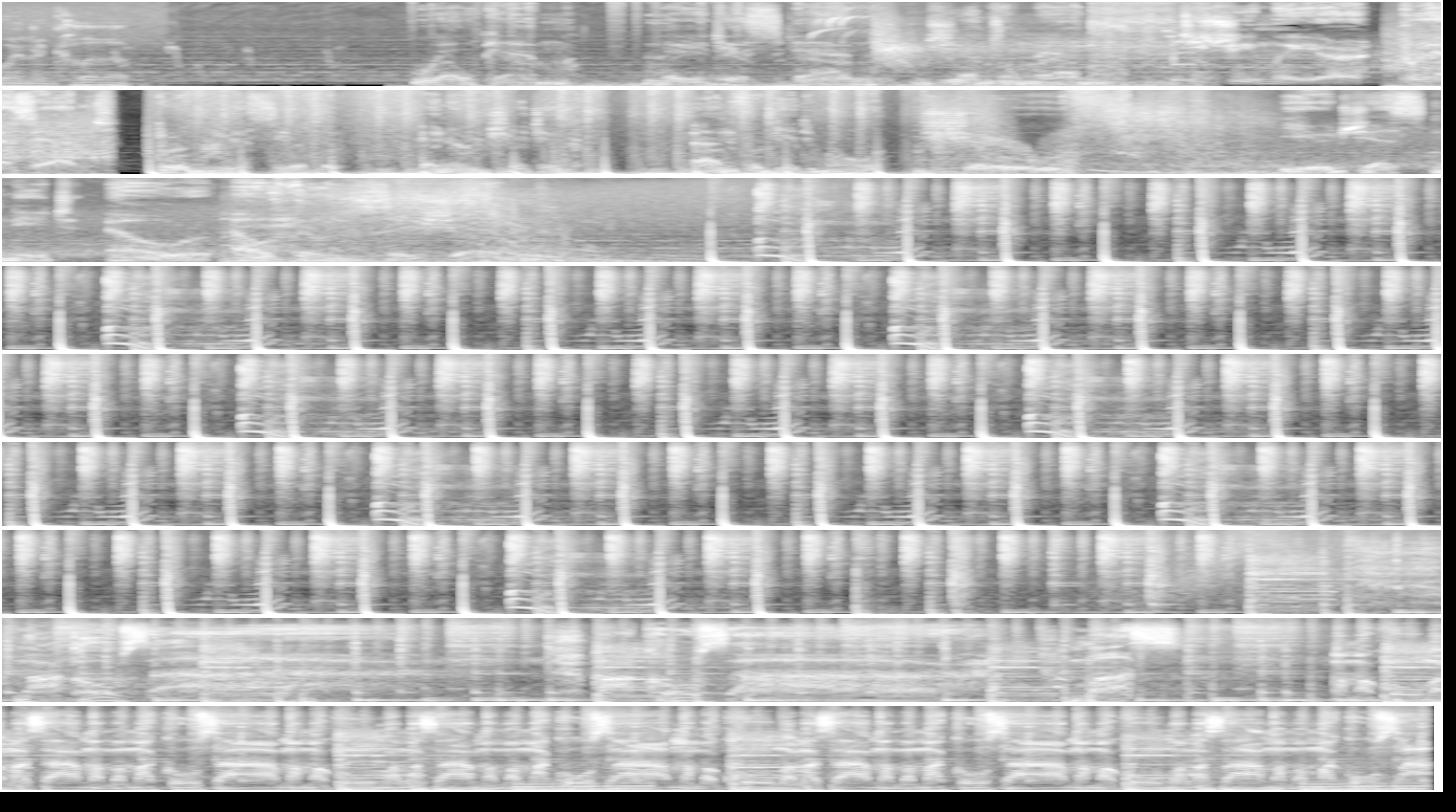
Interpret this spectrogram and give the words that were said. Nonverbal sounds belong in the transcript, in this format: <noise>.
people in club. Welcome, ladies and gentlemen. DJ Mayor present progressive, energetic, unforgettable show. You just need our authorization. Makusa, mama cool, mama sa, mama makusa,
